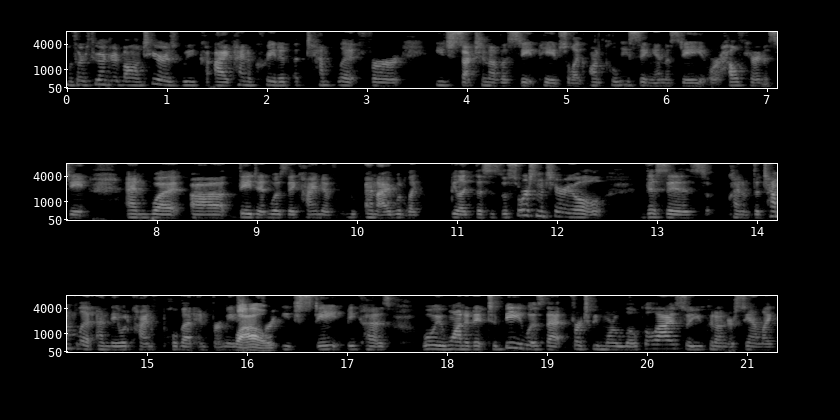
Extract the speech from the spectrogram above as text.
with our 300 volunteers, we I kind of created a template for each section of a state page, so like on policing in a state or healthcare in a state. And what uh, they did was they kind of, and I would like be like, this is the source material, this is kind of the template, and they would kind of pull that information Wow. for each state because what we wanted it to be was that for it to be more localized, so you could understand like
